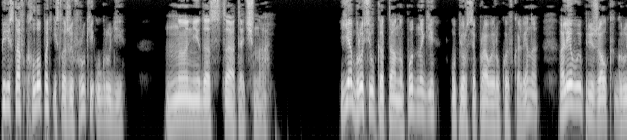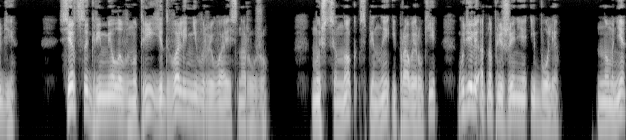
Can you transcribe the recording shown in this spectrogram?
перестав хлопать и сложив руки у груди. «Но недостаточно!» Я бросил катану под ноги, уперся правой рукой в колено, а левую прижал к груди. Сердце гремело внутри, едва ли не вырываясь наружу. Мышцы ног, спины и правой руки гудели от напряжения и боли. Но мне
